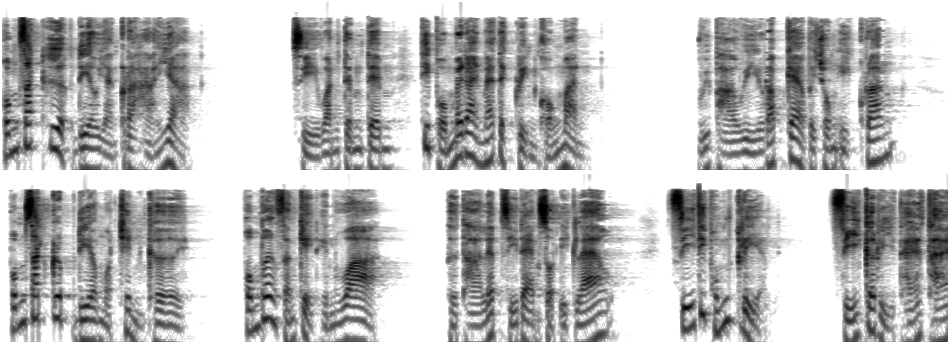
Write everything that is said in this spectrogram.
ผมซัดเทือกเดียวอย่างกระหายอยาก สี่วันเต็มๆ ที่ผมไม่ได้แม้แต่กลิ่นของมัน วิภาวีรับแก้วไปชงอีกครั้ง ผมซัดกรึบเดียวหมดเช่นเคย ผมเพิ่งสังเกตเห็นว่า เธอทาเล็บสีแดงสดอีกแล้ว สีที่ผมเกลียด สีกะหรี่แท้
